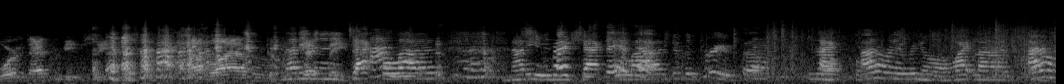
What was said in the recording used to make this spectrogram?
worst attributes, see? Not lie to Not even any me. tactful lies? Not She even any makes tactful lies? up to the truth, huh? no, I don't ever, You know, white lies? I don't,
